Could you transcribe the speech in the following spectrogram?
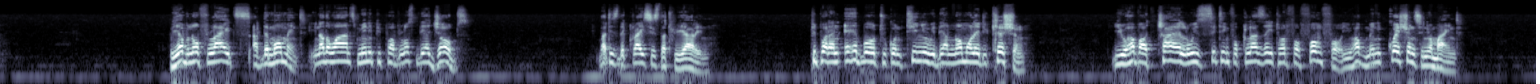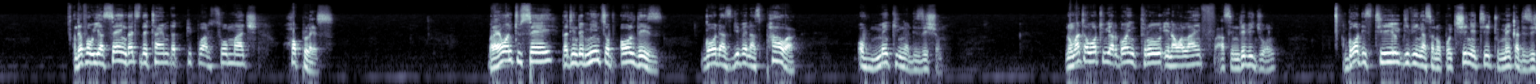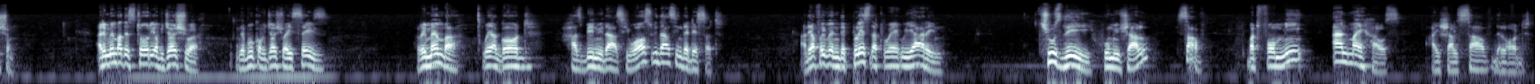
We have no flights at the moment. In other words, many people have lost their jobs. That is the crisis that we are in. People are unable to continue with their normal education. You have a child who is sitting for class 8 or for form 4. You have many questions in your mind. And therefore, we are saying that's the time that people are so much hopeless. But I want to say that in the midst of all this, God has given us power of making a decision. No matter what we are going through in our life as individual, God is still giving us an opportunity to make a decision. I remember the story of Joshua. In the book of Joshua, it says, Remember where God has been with us. He was with us in the desert. And therefore, even the place that we are in, choose thee whom you shall serve. But for me and my house, I shall serve the Lord.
